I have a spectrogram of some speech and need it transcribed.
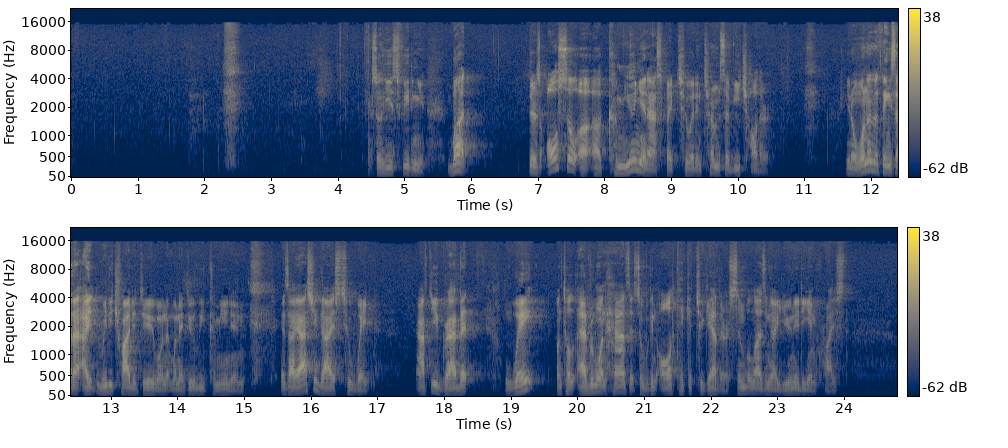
So he is feeding you. But there's also a, a, communion aspect to it in terms of each other. You know, one of the things that I, I really try to do when, when I do lead communion is I ask you guys to wait. After you grab it, wait until everyone has it so we can all take it together, symbolizing our unity in Christ.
